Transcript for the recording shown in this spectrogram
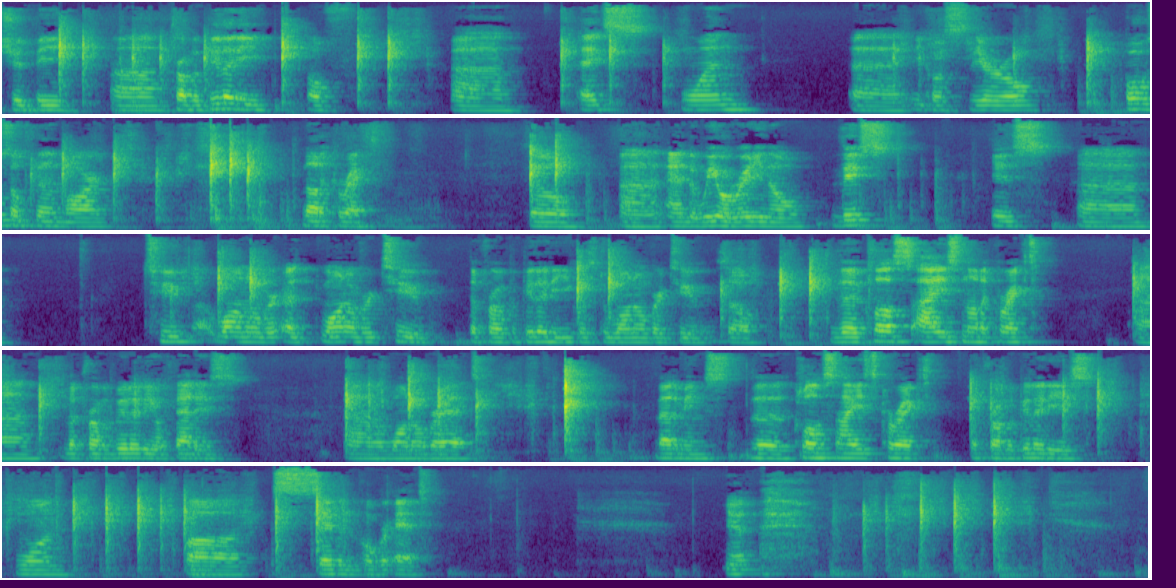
should be uh, probability of uh, x1 uh, equals 0. Both of them are not correct. So, uh, and we already know this is um, two, uh, 1 over uh, 1 over 2. The probability equals to 1 over 2. So the clause i is not correct. the probability of that is 1 over x that means the clause i is correct, the probability is 1 uh, 7 over 8. Yeah.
